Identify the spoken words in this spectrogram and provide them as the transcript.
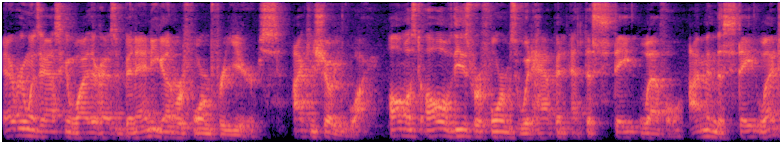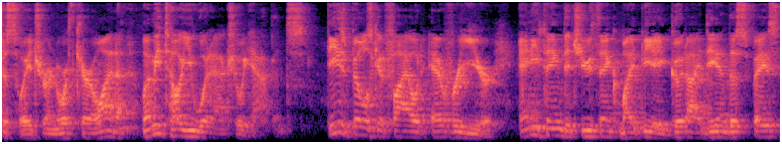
Everyone's asking why there hasn't been any gun reform for years. I can show you why. Almost all of these reforms would happen at the state level. I'm in the state legislature in North Carolina. Let me tell you what actually happens. These bills get filed every year. Anything that you think might be a good idea in this space,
